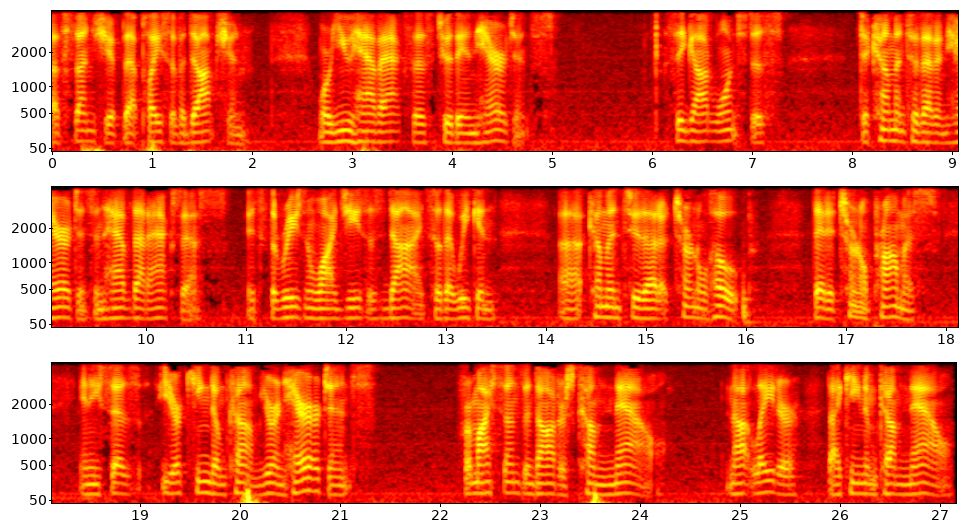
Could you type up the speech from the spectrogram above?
of sonship, that place of adoption, where you have access to the inheritance? See, God wants us to come into that inheritance and have that access. It's the reason why Jesus died, so that we can uh, come into that eternal hope, that eternal promise. And he says, Your kingdom come, your inheritance for my sons and daughters come now, not later. Thy kingdom come now.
